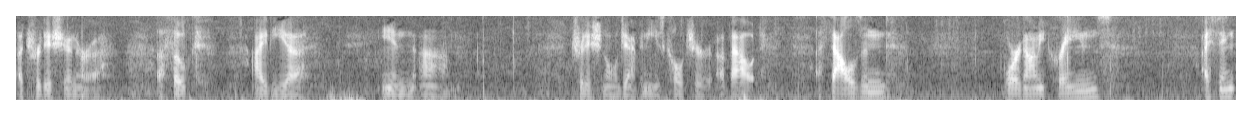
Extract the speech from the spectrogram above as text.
a tradition or a, a folk idea in um, traditional Japanese culture about a thousand origami cranes. I think.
